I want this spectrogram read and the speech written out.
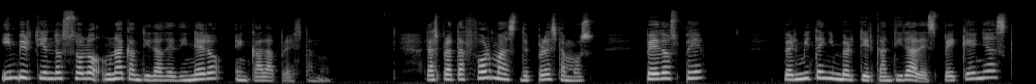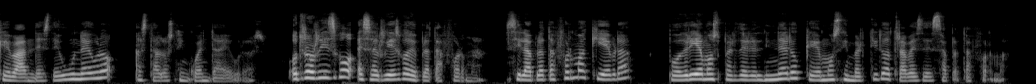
invirtiendo solo una cantidad de dinero en cada préstamo. Las plataformas de préstamos P2P permiten invertir cantidades pequeñas que van desde un euro hasta los 50 euros. Otro riesgo es el riesgo de plataforma. Si la plataforma quiebra, podríamos perder el dinero que hemos invertido a través de esa plataforma.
